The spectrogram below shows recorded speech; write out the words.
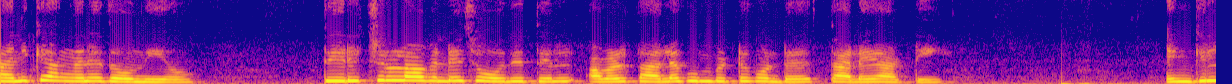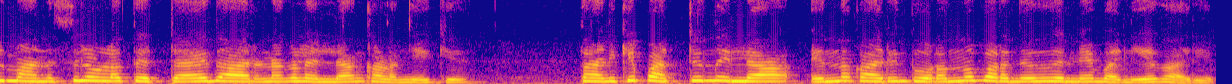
തനിക്ക് അങ്ങനെ തോന്നിയോ? തിരിച്ചുള്ള അവന്റെ ചോദ്യത്തിൽ അവൾ തല കുമ്പിട്ടുകൊണ്ട് തലയാട്ടി. എങ്കിൽ മനസ്സിലുള്ള തെറ്റായ ധാരണകളെല്ലാം കളഞ്ഞേക്ക്. തനിക്ക് പറ്റുന്നില്ല എന്ന കാര്യം തുറന്നു പറഞ്ഞത് തന്നെ വലിയ കാര്യം.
